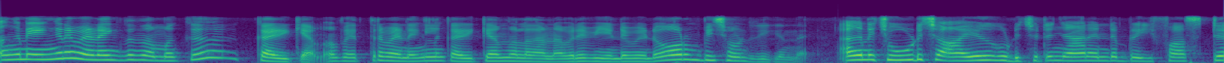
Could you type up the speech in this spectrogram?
അങ്ങനെ എങ്ങനെ വേണമെങ്കിലും നമുക്ക് കഴിക്കാം. അപ്പോൾ എത്ര വേണമെങ്കിലും കഴിക്കാം എന്നുള്ളതാണ് അവരെ വീണ്ടും വീണ്ടും ഓർമ്മിപ്പിച്ചുകൊണ്ടിരിക്കുന്നത് അങ്ങനെ ചൂട് ചായ കുടിച്ചിട്ട് ഞാൻ എന്റെ ബ്രേക്ക്ഫാസ്റ്റ്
